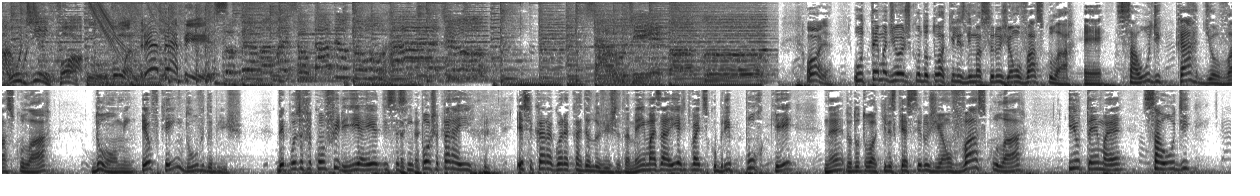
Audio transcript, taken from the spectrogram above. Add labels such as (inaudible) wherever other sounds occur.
Saúde em Foco, com André Pepe. Programa mais saudável do rádio. Saúde em Foco. Olha, o tema de hoje com o doutor Aquiles Lima, cirurgião vascular, é saúde cardiovascular do homem. Eu fiquei em dúvida, bicho. Depois eu fui conferir, aí eu disse assim, (laughs) poxa, peraí, esse cara agora é cardiologista também, mas aí a gente vai descobrir por que, né, do doutor Aquiles, que é cirurgião vascular, e o tema é saúde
